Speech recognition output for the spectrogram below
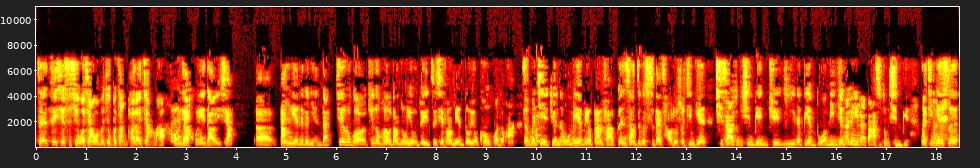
这这些事情，我想我们就不展开来讲了哈，我们再回到一下。呃，当年那个年代，其实如果听众朋友当中有对这些方面都有困惑的话，怎么解决呢？我们也没有办法跟上这个时代潮流，说今天七十二种性别，你去一一的辩驳，明天他就一百八十种性别。那今天是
